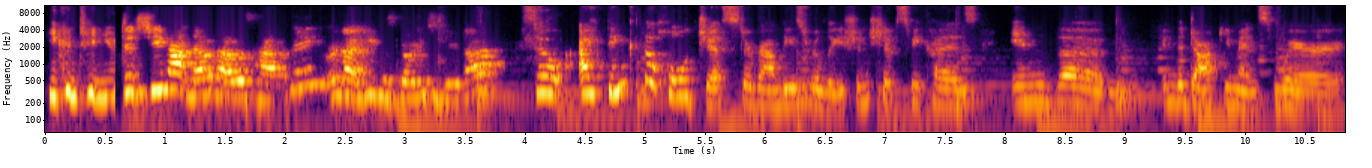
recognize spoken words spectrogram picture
he continued. Did she not know that was happening or that he was going to do that? So I think the whole gist around these relationships because in the in the documents where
